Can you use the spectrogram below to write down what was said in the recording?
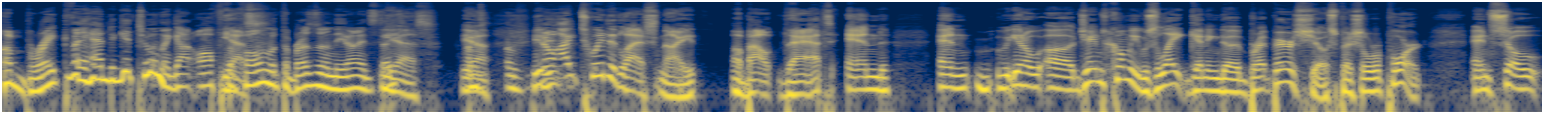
a break they had to get to, and they got off the Yes. phone with the president of the United States? Yes. Yeah. you know, I tweeted last night about that and and you know, uh, James Comey was late getting to Bret Baier's show, special report. And so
